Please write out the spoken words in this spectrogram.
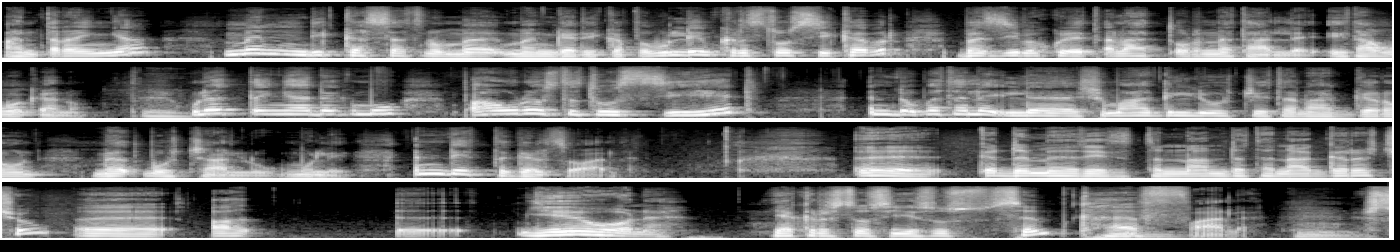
አንጥረኛ ምን እንዲከሰት ነው መንገድ የከፈተ? ሁሌም ክርስቶስ ሲከብር በዚህ በኩል የጠላት ጦርነት አለ፣ የታወቀ ነው። ሁለተኛ ደግሞ ጳውሎስ ትቶስ ሲሄድ እንደው በተለይ ለሽማግሌዎቹ የተናገረውን ነጥቦች አሉ። ሙሌ እንዴት ትገልጸዋል? ቅድም እህቴ ትትና እንደተናገረችው የሆነ የክርስቶስ ኢየሱስ ስም ከፍ አለ። እርሱ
